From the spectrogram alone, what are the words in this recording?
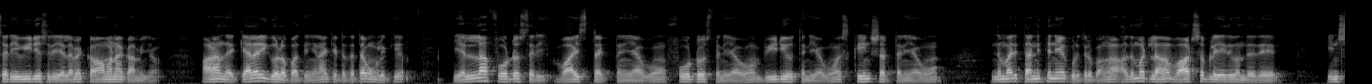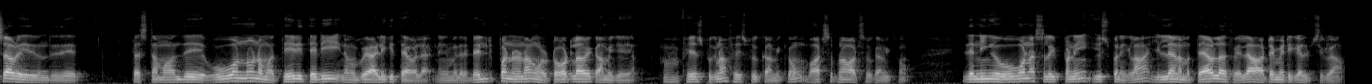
சரி வீடியோ சரி எல்லாமே காமனாக காமிக்கும். ஆனால் அந்த கேலரி கோவில் பார்த்தீங்கன்னா கிட்டத்தட்ட உங்களுக்கு எல்லா ஃபோட்டோஸ் சரி வாய்ஸ் டேக் தனியாகவும் ஃபோட்டோஸ் தனியாகவும் வீடியோ தனியாகவும் ஸ்க்ரீன்ஷாட் தனியாகவும் இந்த மாதிரி தனித்தனியாக கொடுத்துருப்பாங்க. அது மட்டும் இல்லாமல் வாட்ஸ்அப்பில் எது வந்தது இன்ஸ்டாவில் எது வந்தது ப்ளஸ் நம்ம வந்து ஒவ்வொன்றும் நம்ம தேடி தேடி நம்ம போய் அழிக்க தேவையில்ல. நீங்கள் இதில் டெலிட் பண்ணணுன்னா உங்களுக்கு டோட்டலாகவே காமிக்கும். ஃபேஸ்புக்னால் ஃபேஸ்புக் காமிக்கும் வாட்ஸ்அப்னால் வாட்ஸ்அப் காமிக்கும். இதை நீங்கள் ஒவ்வொன்றா செலக்ட் பண்ணி யூஸ் பண்ணிக்கலாம். இல்லை நம்ம தேவையில்லாத ஃபைலை ஆட்டோமேட்டிக்காக அழிச்சிக்கலாம்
